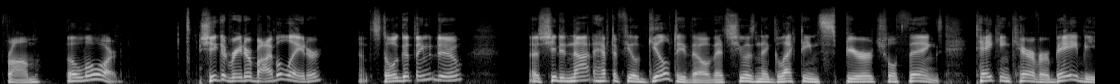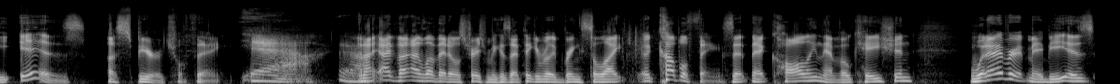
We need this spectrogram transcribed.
from the Lord. She could read her Bible later. That's still a good thing to do. Uh, she did not have to feel guilty, though, that she was neglecting spiritual things. Taking care of her baby is a spiritual thing. Yeah. Yeah. And I, I, I love that illustration because I think it really brings to light a couple things that that calling, that vocation, whatever it may be, is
